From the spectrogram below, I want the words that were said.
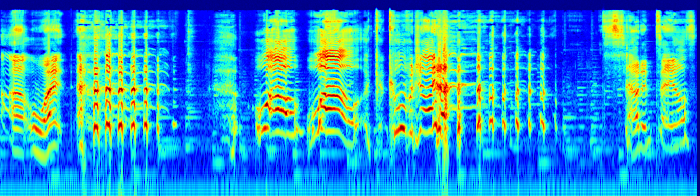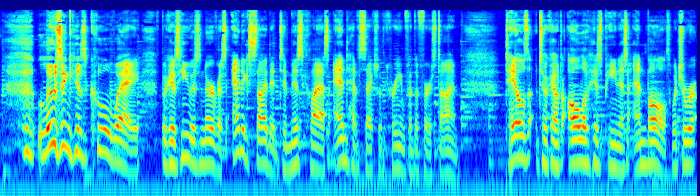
Uh, what? whoa! Whoa! C- cool vagina! Sounded Tails, losing his cool way because he was nervous and excited to miss class and have sex with Cream for the first time. Tails took out all of his penis and balls, which were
